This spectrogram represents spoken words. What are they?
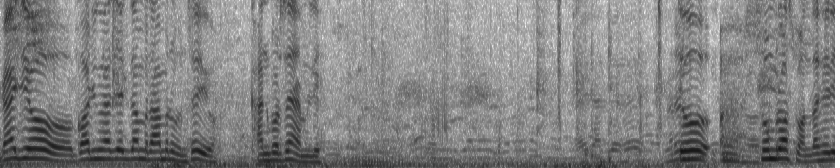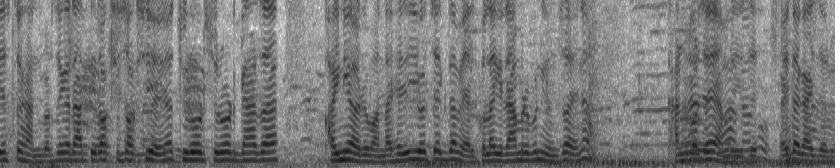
गाई यो गर्मीमा चाहिँ एकदम राम्रो हुन्छ यो। खानुपर्छ है हामीले। त्यो सोमरस भन्दाखेरि यस्तो खानुपर्छ क्या राति रक्सी सक्सी होइन चुरोट चुरोट गाँजा खैनीहरू भन्दाखेरि यो चाहिँ एकदम हेल्थको लागि राम्रो पनि हुन्छ होइन। खानुपर्छ है हामीले यो चाहिँ। है त गाइजहरू।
